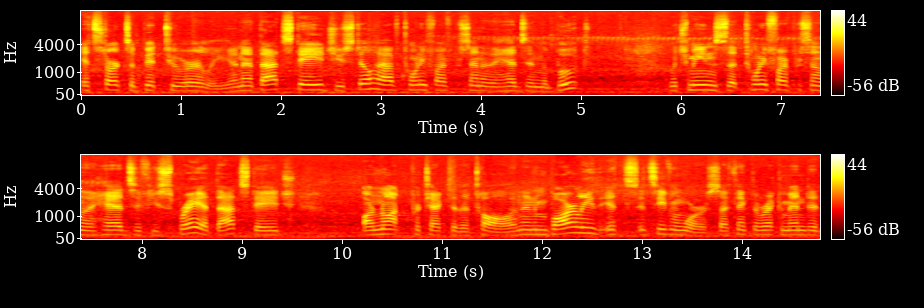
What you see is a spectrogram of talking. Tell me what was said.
it starts a bit too early. And at that stage, you still have 25% of the heads in the boot, which means that 25% of the heads, if you spray at that stage, are not protected at all. And in barley, it's, it's even worse. I think the recommended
